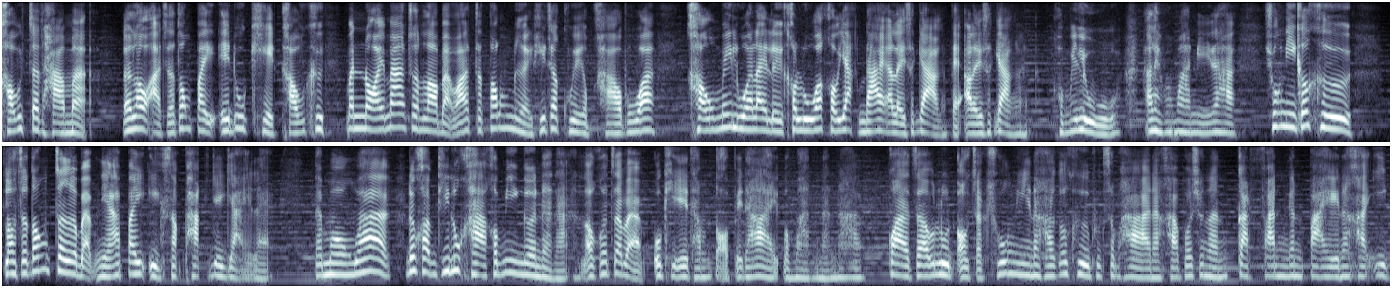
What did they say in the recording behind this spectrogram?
เขาจะทำอะแล้วเราอาจจะต้องไป educate เขาคือมันน้อยมากจนเราแบบว่าจะต้องเหนื่อยที่จะคุยกับเขา เพราะว่าเขาไม่รู้อะไรเลยเขารู้ว่าเขาอยากได้อะไรสักอย่าง แต่อะไรสักอย่างเขาไม่รู้อะไรประมาณนี้นะคะ ช่วงนี้ก็คือเราจะต้องเจอแบบนี้ไปอีกสักพักใหญ่ ๆ แหละ แต่มองว่าด้วยความที่ลูกค้าเขามีเงินอะนะเราก็จะแบบโอเคทำต่อไปได้ประมาณนั้นนะคะกว่าจะหลุดออกจากช่วงนี้นะคะ ก็คือพฤษภานะคะ เพราะฉะนั้นกัดฟันกันไปนะคะ อีก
